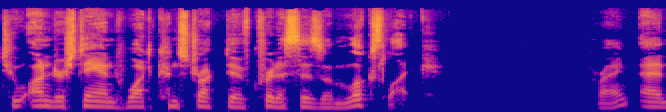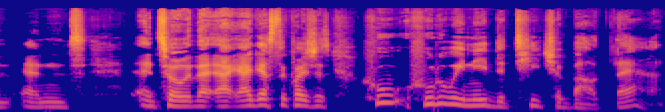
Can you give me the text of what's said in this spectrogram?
to understand what constructive criticism looks like right? And and and so that, i guess the question is who who do we need to teach about that?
